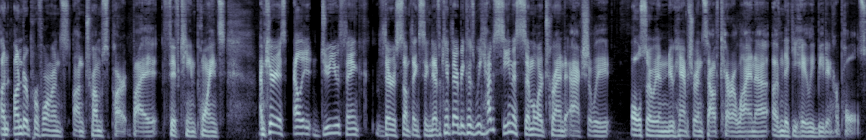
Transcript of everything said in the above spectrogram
an underperformance on Trump's part by 15 points. I'm curious, Elliott, do you think there's something significant there? Because we have seen a similar trend actually also in New Hampshire and South Carolina of Nikki Haley beating her polls.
